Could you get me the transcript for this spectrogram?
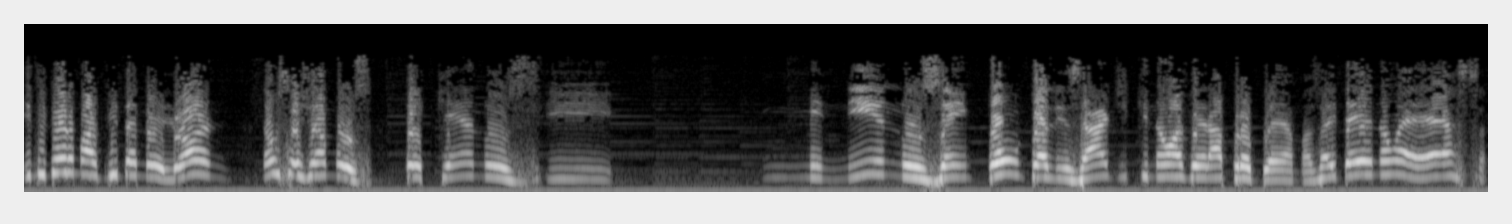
E viver uma vida melhor, não sejamos pequenos e meninos em pontualizar de que não haverá problemas. A ideia não é essa.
